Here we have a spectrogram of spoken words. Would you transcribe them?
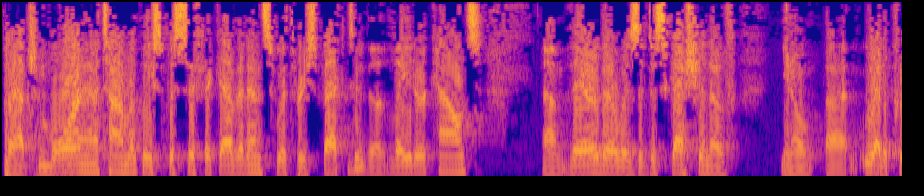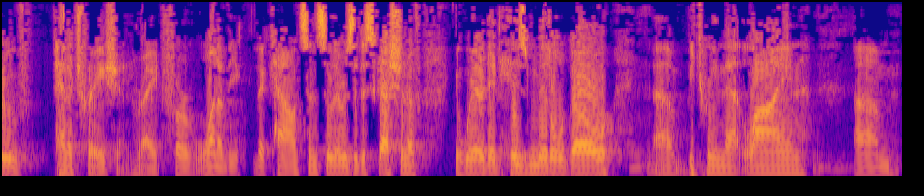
perhaps more anatomically specific evidence with respect to the later counts. Um, there, there was a discussion of, you know, uh, we had to prove penetration, right, for one of the counts. And so there was a discussion of where did his middle go uh, between that line um,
